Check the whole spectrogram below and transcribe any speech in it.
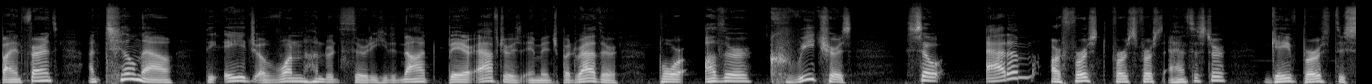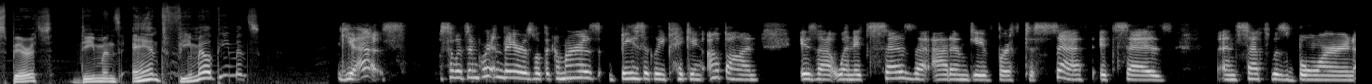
By inference, until now, the age of 130, he did not bear after his image, but rather bore other creatures. So, Adam, our first, first, first ancestor, gave birth to spirits, demons, and female demons? Yes. So what's important there is what the Gemara is basically picking up on is that when it says that Adam gave birth to Seth, it says and Seth was born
